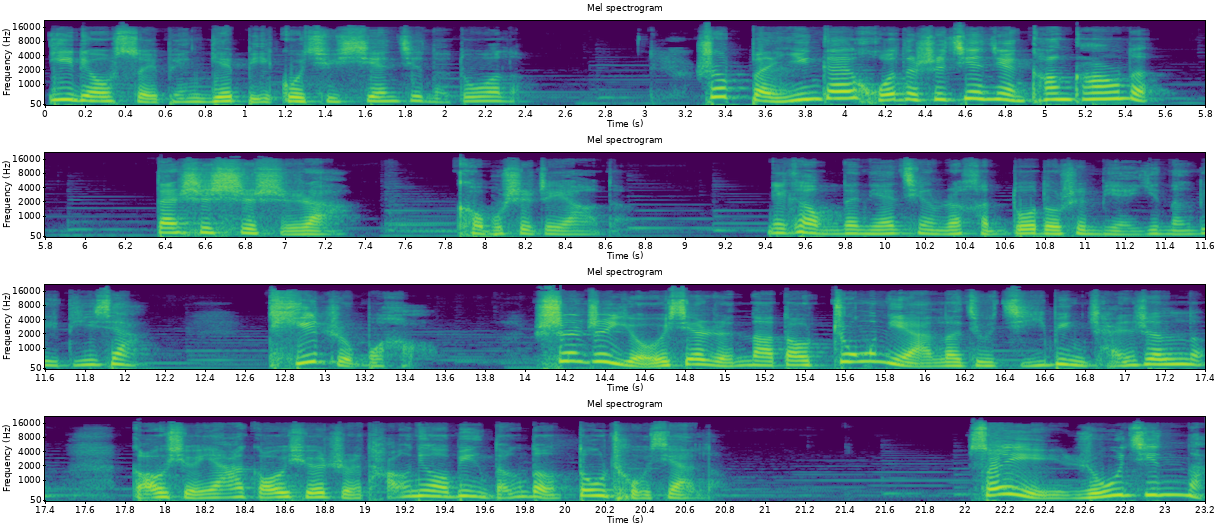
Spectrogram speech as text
医疗水平也比过去先进的多了。说本应该活的是健健康康的，但是事实啊，可不是这样的。你看我们的年轻人很多都是免疫能力低下。体质不好，甚至有一些人呢，到中年了就疾病缠身了，高血压、高血脂、糖尿病等等都出现了。所以如今呢，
